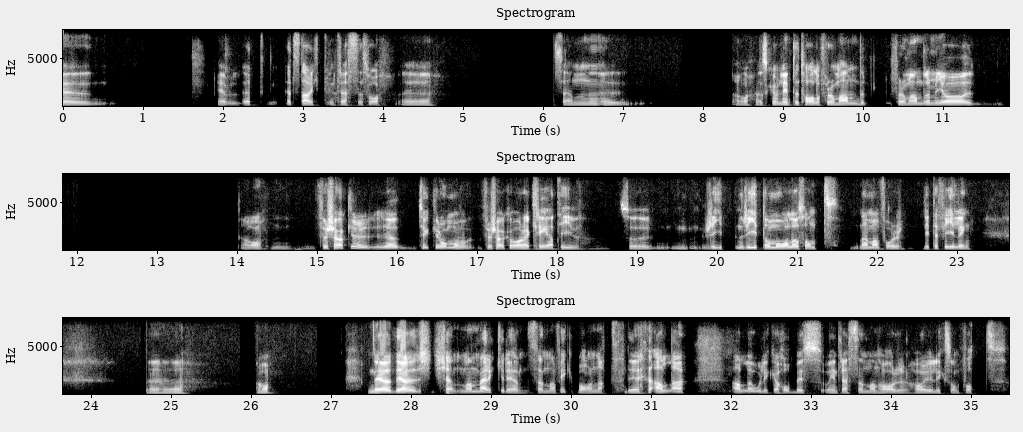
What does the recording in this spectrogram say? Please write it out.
är väl ett, ett starkt intresse så. Eh, sen, eh, ja, jag ska väl inte tala för de andra, för de andra men jag ja, försöker, jag tycker om att försöka vara kreativ. Så rit, rita och måla och sånt när man får lite feeling. Eh, ja. Det, det, man märker det sen man fick barn att det är alla, alla olika hobbys och intressen man har har ju liksom fått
